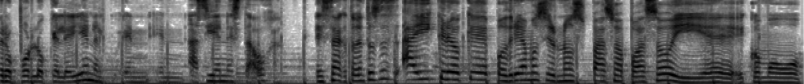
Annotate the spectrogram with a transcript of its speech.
pero por lo que leí en el, en, en- así en esta hoja. Exacto, entonces ahí creo que podríamos irnos paso a paso y eh, como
